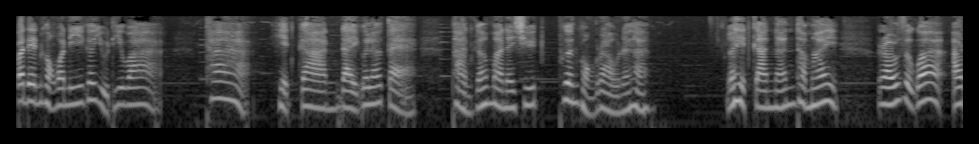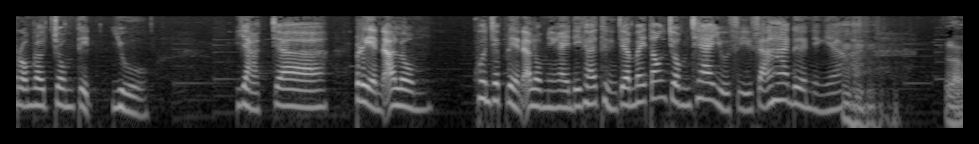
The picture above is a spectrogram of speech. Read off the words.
ประเด็นของวันนี้ก็อยู่ที่ว่า ถ้าเหตุการณ์ใดก็แล้วแต่ผ่านเข้ามาในชีวิตเพื่อนของเรานะคะ แล้วเหตุการณ์นั้นทำให้เรารู้สึกว่าอารมณ์เราจมติดอยู่ อยากจะเปลี่ยนอารมณ์ ควรจะเปลี่ยนอารมณ์ยังไงดีคะ ถึงจะไม่ต้องจมแช่อยู่สี่สห้าเดือนอย่างเงี้ยค่ะ เรา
